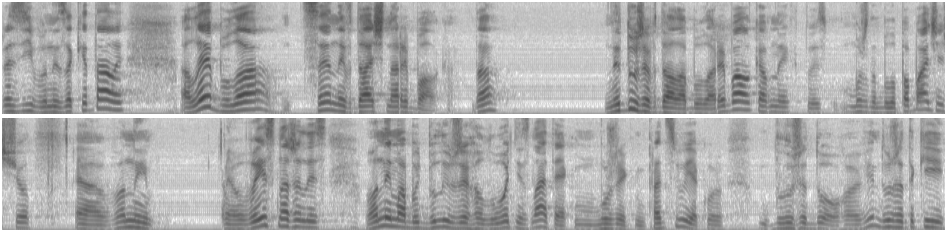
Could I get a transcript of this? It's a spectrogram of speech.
разів вони закидали, але була це невдачна рибалка. Да? Не дуже вдала була рибалка в них. Тобто можна було побачити, що е, вони е, виснажились, вони, мабуть, були вже голодні. Знаєте, як мужик працює яко- дуже довго. Він дуже такий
